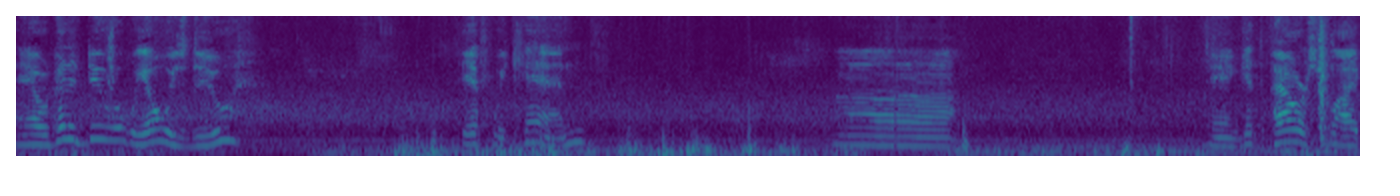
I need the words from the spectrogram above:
Now we're going to do what we always do if we can. Uh, and get the power supply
